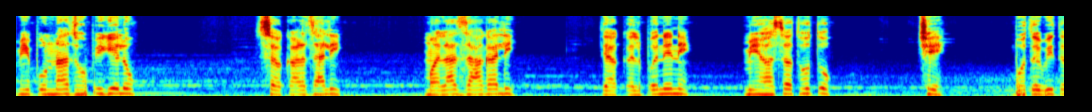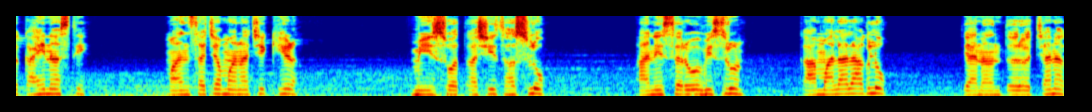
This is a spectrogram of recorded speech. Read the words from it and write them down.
मी पुन्हा झोपी गेलो. सकाळ झाली. मला जाग आली. त्या कल्पनेने मी हसत होतो. छे भूतबीत काही नसते. माणसाच्या मनाचे खेळ. मी स्वतःशीच हसलो आणि सर्व विसरून कामाला लागलो. त्यानंतर अचानक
